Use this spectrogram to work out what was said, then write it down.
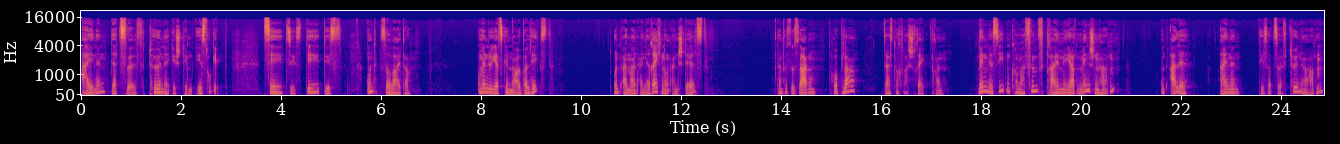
einen der zwölf Töne gestimmt, die es so gibt. C, Cis, D, Dis und so weiter. Und wenn du jetzt genau überlegst und einmal eine Rechnung anstellst, dann wirst du sagen, hoppla, da ist doch was schräg dran. Wenn wir 7,53 Milliarden Menschen haben und alle einen dieser zwölf Töne haben,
